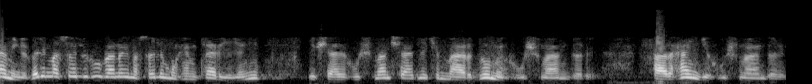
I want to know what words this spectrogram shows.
همینه ولی مسائل روبنای مسائل مهمتریه. یعنی یک شهر هوشمند شهریه که مردم هوشمند داره فرهنگ هوشمند داره.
